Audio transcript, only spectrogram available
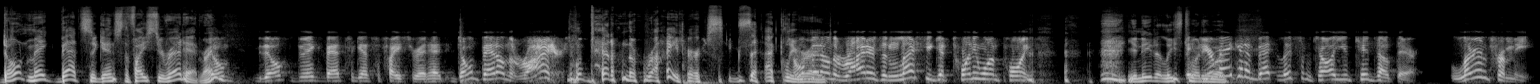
Don't make bets against the feisty redhead, right? Don't don't make bets against the feisty redhead. Don't bet on the Riders. Don't bet on the riders. Exactly Don't right. bet on the Riders unless you get 21 points. you need at least 21. If you're making a bet, listen to all you kids out there. Learn from me.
